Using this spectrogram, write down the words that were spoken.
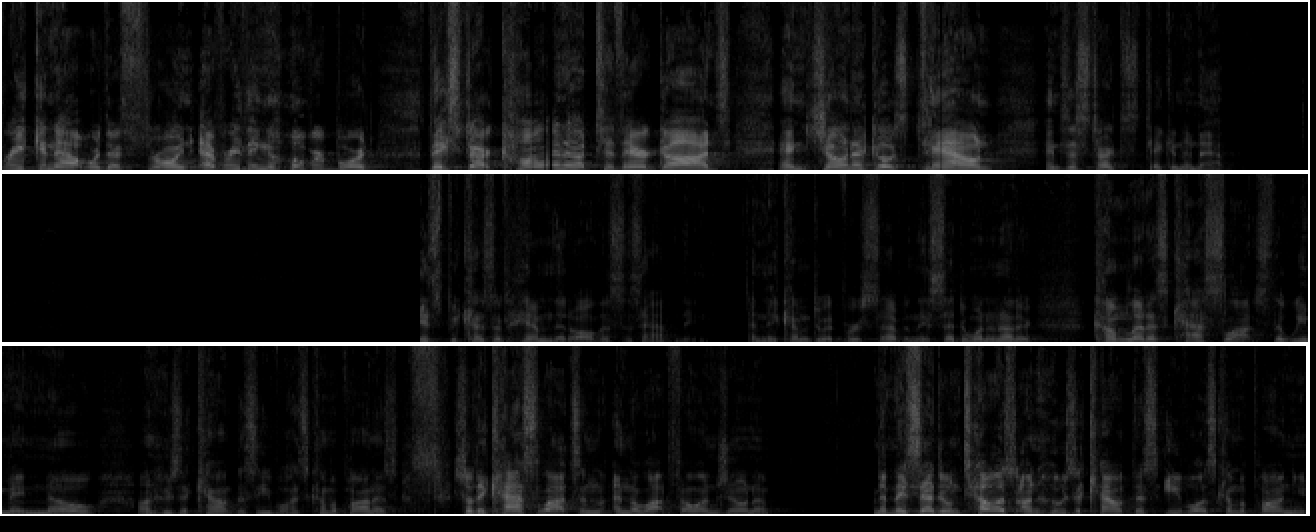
freaking out where they're throwing everything overboard. They start calling out to their gods, and Jonah goes down and just starts taking a nap. It's because of him that all this is happening. And they come to it, verse 7. They said to one another, Come, let us cast lots that we may know on whose account this evil has come upon us. So they cast lots, and, and the lot fell on Jonah. Then they said to him, Tell us on whose account this evil has come upon you.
